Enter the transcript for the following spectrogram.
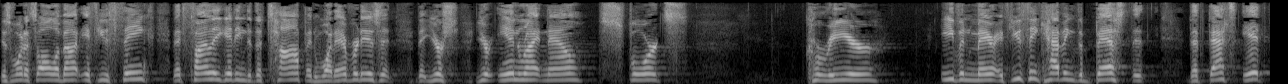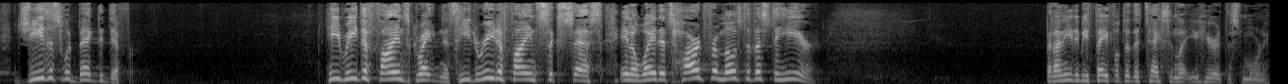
is what it's all about, if you think that finally getting to the top and whatever it is that, that you're, you're in right now, sports, career, even marriage, if you think having the best, that, that that's it, Jesus would beg to differ. He redefines greatness. He redefines success in a way that's hard for most of us to hear. But I need to be faithful to the text and let you hear it this morning.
